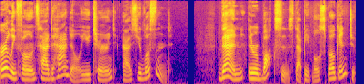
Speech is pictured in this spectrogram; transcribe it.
Early phones had a handle you turned as you listened. Then there were boxes that people spoke into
